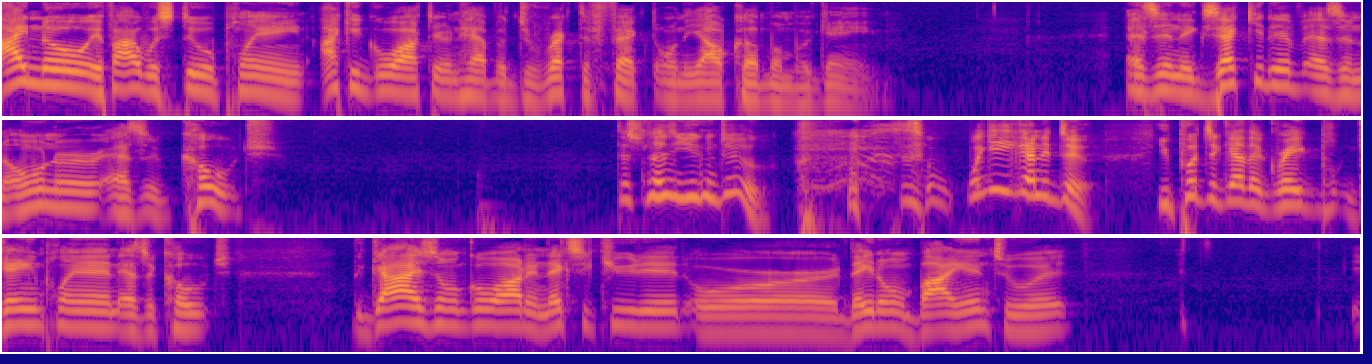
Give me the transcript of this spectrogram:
I know if I was still playing, I could go out there and have a direct effect on the outcome of a game. As an executive, as an owner, as a coach, there's nothing you can do. what are you going to do? You put together a great game plan as a coach. The guys don't go out and execute it or they don't buy into it. Eh,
